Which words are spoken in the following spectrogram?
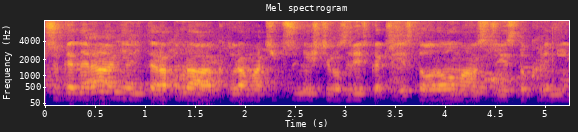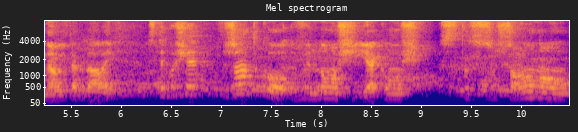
czy generalnie literatura, która ma ci przynieść rozrywkę, czy jest to romans, czy jest to kryminał i tak dalej, z tego się rzadko wynosi jakąś szaloną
